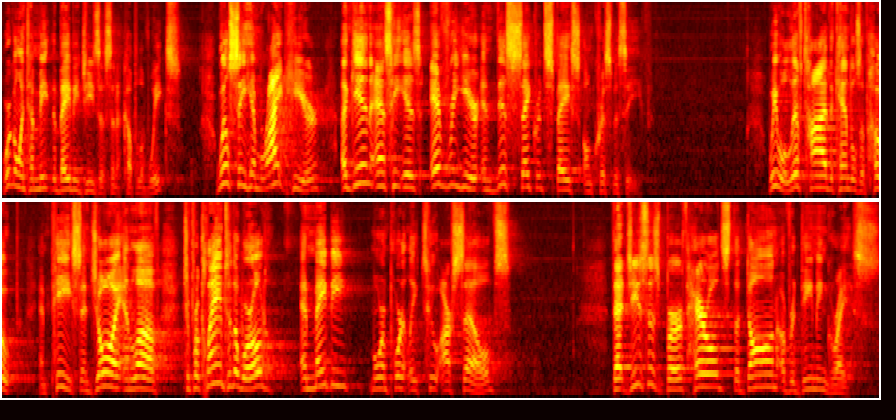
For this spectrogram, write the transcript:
We're going to meet the baby Jesus in a couple of weeks. We'll see him right here again as he is every year in this sacred space on Christmas Eve. We will lift high the candles of hope and peace and joy and love to proclaim to the world, and maybe more importantly to ourselves, that Jesus' birth heralds the dawn of redeeming grace.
